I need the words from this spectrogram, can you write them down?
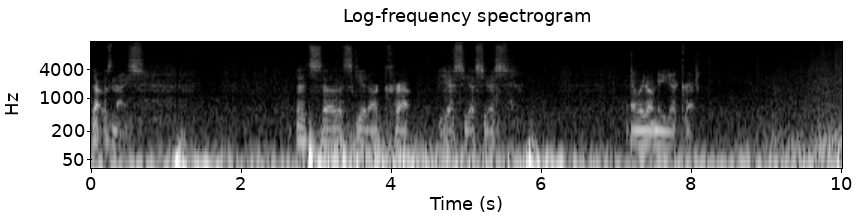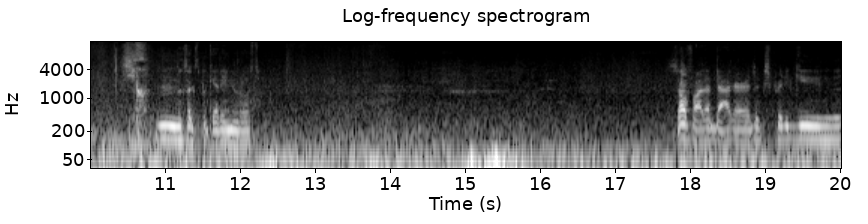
That was nice. Let's uh, let's get our crap. Yes, yes, yes. And we don't need that crap. Mm, looks like spaghetti noodles. So far, the dagger looks pretty good.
